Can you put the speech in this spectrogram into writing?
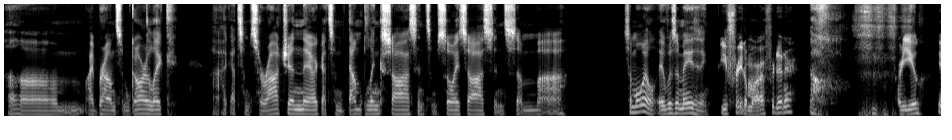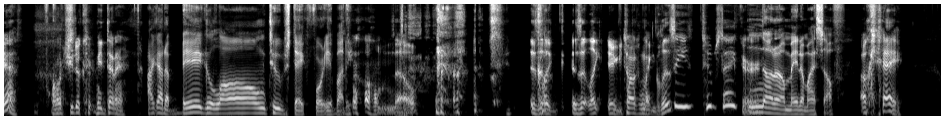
Um, I browned some garlic. I got some sriracha in there. I Got some dumpling sauce and some soy sauce and some uh, some oil. It was amazing. You free tomorrow for dinner? Oh, for you, Yeah. I want you to cook me dinner. I got a big long tube steak for you, buddy. Oh no. is it a, is it like are you talking like glizzy tube steak or No, no, I made it myself. Okay.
